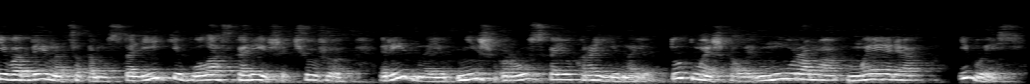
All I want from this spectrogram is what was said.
і в XI столітті була скоріше чужорідною, ніж руською країною. Тут мешкали Мурома, Меря і Весь.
